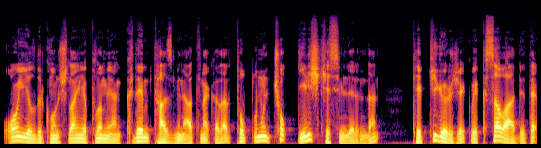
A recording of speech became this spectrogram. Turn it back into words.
10 yıldır konuşulan yapılamayan kıdem tazminatına kadar toplumun çok geniş kesimlerinden tepki görecek ve kısa vadede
